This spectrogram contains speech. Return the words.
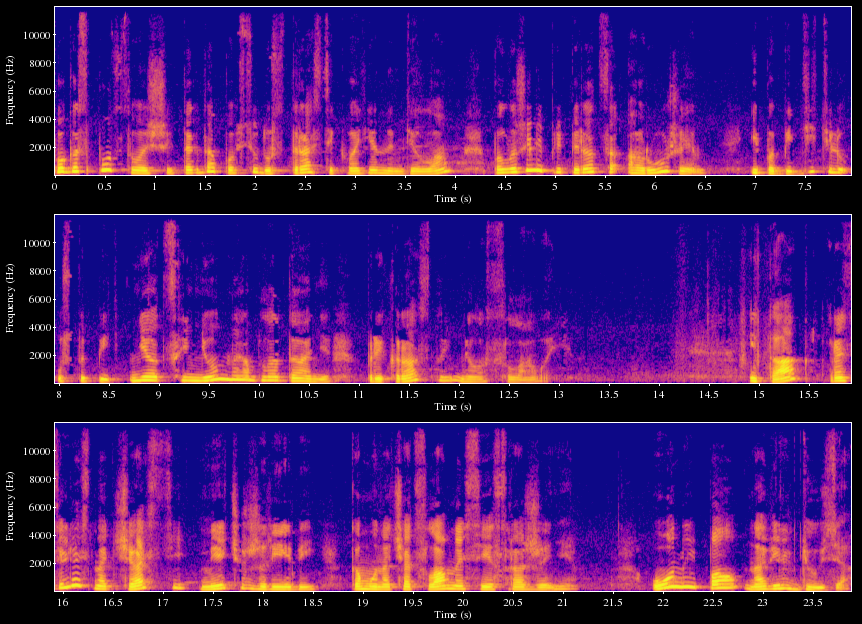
Погосподствовавшие тогда повсюду страсти к военным делам положили припираться оружием и победителю уступить неоцененное обладание прекрасной Милославой. Итак, разделясь на части, мечет жребий, кому начать славное сие сражение. Он и пал на Вильдюзя,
